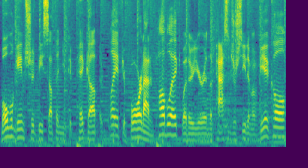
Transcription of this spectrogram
Mobile games should be something you could pick up and play if you're bored out in public, whether you're in the passenger seat of a vehicle,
